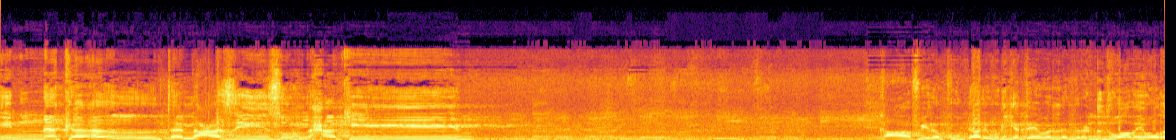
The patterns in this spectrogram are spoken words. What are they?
إنك أنت العزيز الحكيم காஃபிர கூட்டாளி குடிக்க தேவையில்லை. இந்த ரெண்டு துவாவை ஓத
